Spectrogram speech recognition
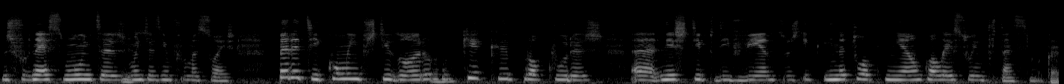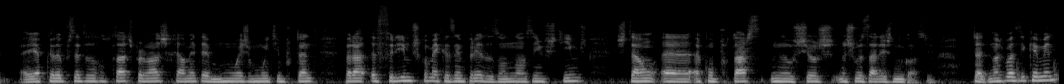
nos fornece muitas, muitas informações para ti, como investidor, uhum. o que é que procuras uh, neste tipo de eventos e, e, na tua opinião, qual é a sua importância? Ok. A época da apresentação de resultados para nós realmente é mesmo muito importante para aferirmos como é que as empresas onde nós investimos estão uh, a comportar-se nas suas áreas de negócio. Portanto, nós basicamente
